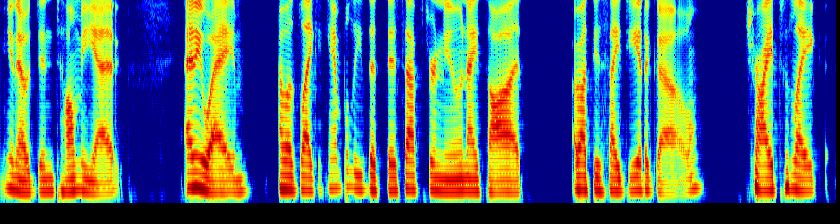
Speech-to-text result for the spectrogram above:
you know, didn't tell me yet. Anyway, I was like, I can't believe that this afternoon I thought about this idea to go tried to like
